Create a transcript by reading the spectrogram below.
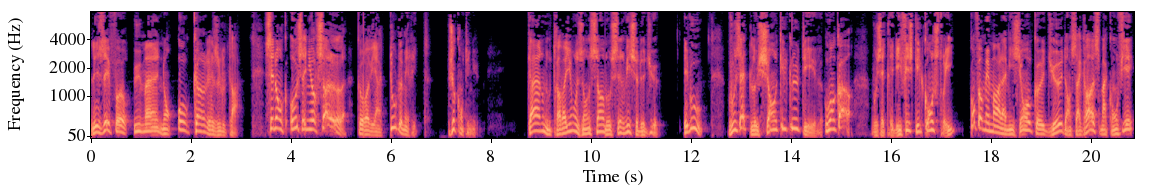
les efforts humains n'ont aucun résultat. C'est donc au Seigneur seul que revient tout le mérite. Je continue. Car nous travaillons ensemble au service de Dieu. Et vous, vous êtes le champ qu'il cultive, ou encore, vous êtes l'édifice qu'il construit. Conformément à la mission que Dieu, dans sa grâce, m'a confiée,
